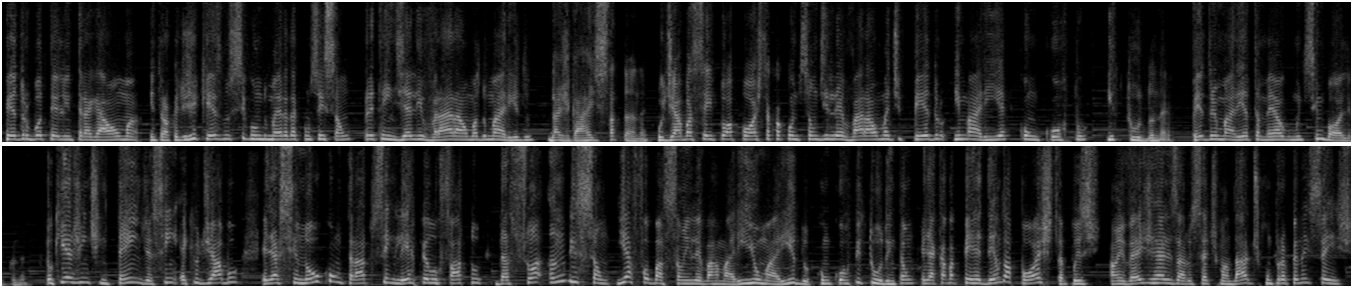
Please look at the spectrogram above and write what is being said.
Pedro Botelho entrega a alma em troca de riqueza. No segundo, Maria da Conceição pretendia livrar a alma do marido das garras de Satana. O diabo aceitou a aposta com a condição de levar a alma de Pedro e Maria com o corpo e tudo, né? Pedro e Maria também é algo muito simbólico, né? O que a gente entende, assim, é que o diabo, ele assinou o contrato sem ler pelo fato da sua ambição e afobação em levar Maria e o marido com o corpo e tudo. Então, ele acaba perdendo a aposta, pois ao invés de realizar os sete mandados, cumpriu apenas seis.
